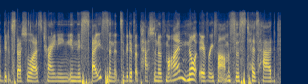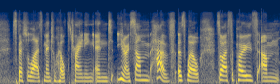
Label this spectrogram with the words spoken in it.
a bit of specialised training in this space and it's a bit of a passion of mine. Not every pharmacist has had specialised mental health training and, you know, some have as well. So I suppose um,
